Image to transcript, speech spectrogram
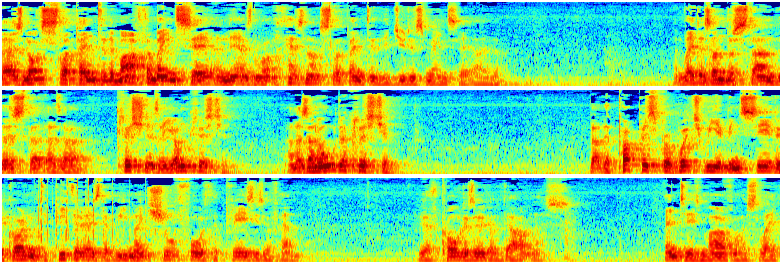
Let us not slip into the Martha mindset and let us not slip into the Judas mindset either. And let us understand this that as a Christian, as a young Christian, and as an older Christian, that the purpose for which we have been saved, according to Peter, is that we might show forth the praises of Him who hath called us out of darkness into his marvellous light.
